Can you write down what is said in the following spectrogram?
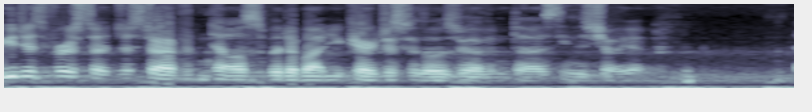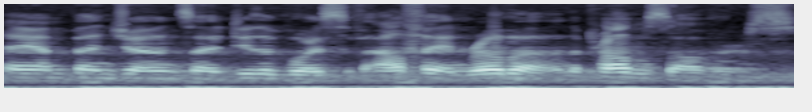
you could just first start, just start off and tell us a bit about your characters for those who haven't uh, seen the show yet. Hey, I'm Ben Jones. I do the voice of Alfe and Roba on The Problem Solverz.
